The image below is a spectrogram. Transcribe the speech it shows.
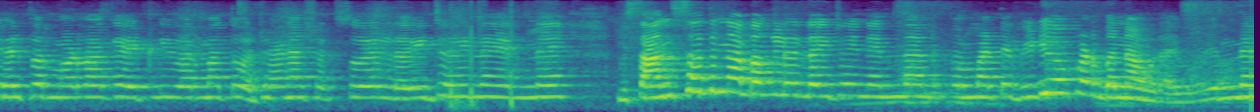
જેલ પર મળવા ગયા, એટલી વારમાં તો અજાણ્યા શખ્સોએ લઈ જઈને એમને સાંસદના બંગલે લઈ જઈને એમના માટે વીડિયો પણ બનાવડાવ્યો. એમને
